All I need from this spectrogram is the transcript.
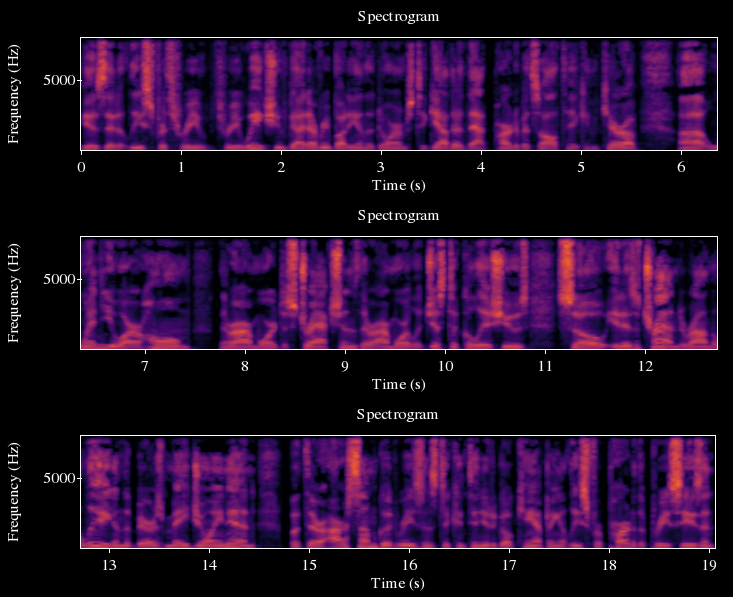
is that at least for three, three weeks, you've got everybody in the dorms together. That part of it's all taken care of. Uh, when you are home, there are more distractions. There are more logistical issues. So it is a trend around the league and the Bears may join in, but there are some good reasons to continue to go camping, at least for part of the preseason.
